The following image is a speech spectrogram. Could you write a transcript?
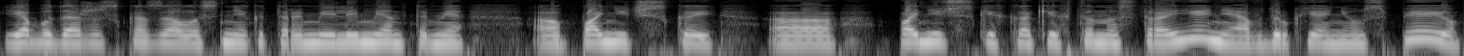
я бы даже сказала, с некоторыми элементами а, панической, а, панических каких-то настроений, а вдруг я не успею.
